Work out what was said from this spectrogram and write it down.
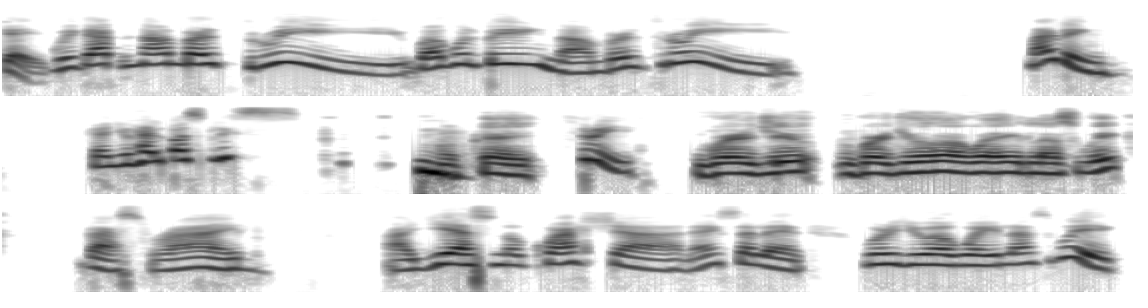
Okay, we got number three. What will be number three? Marvin, can you help us, please? Okay. Three. Were you were you away last week? That's right. A yes, no question. Excellent. Were you away last week?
